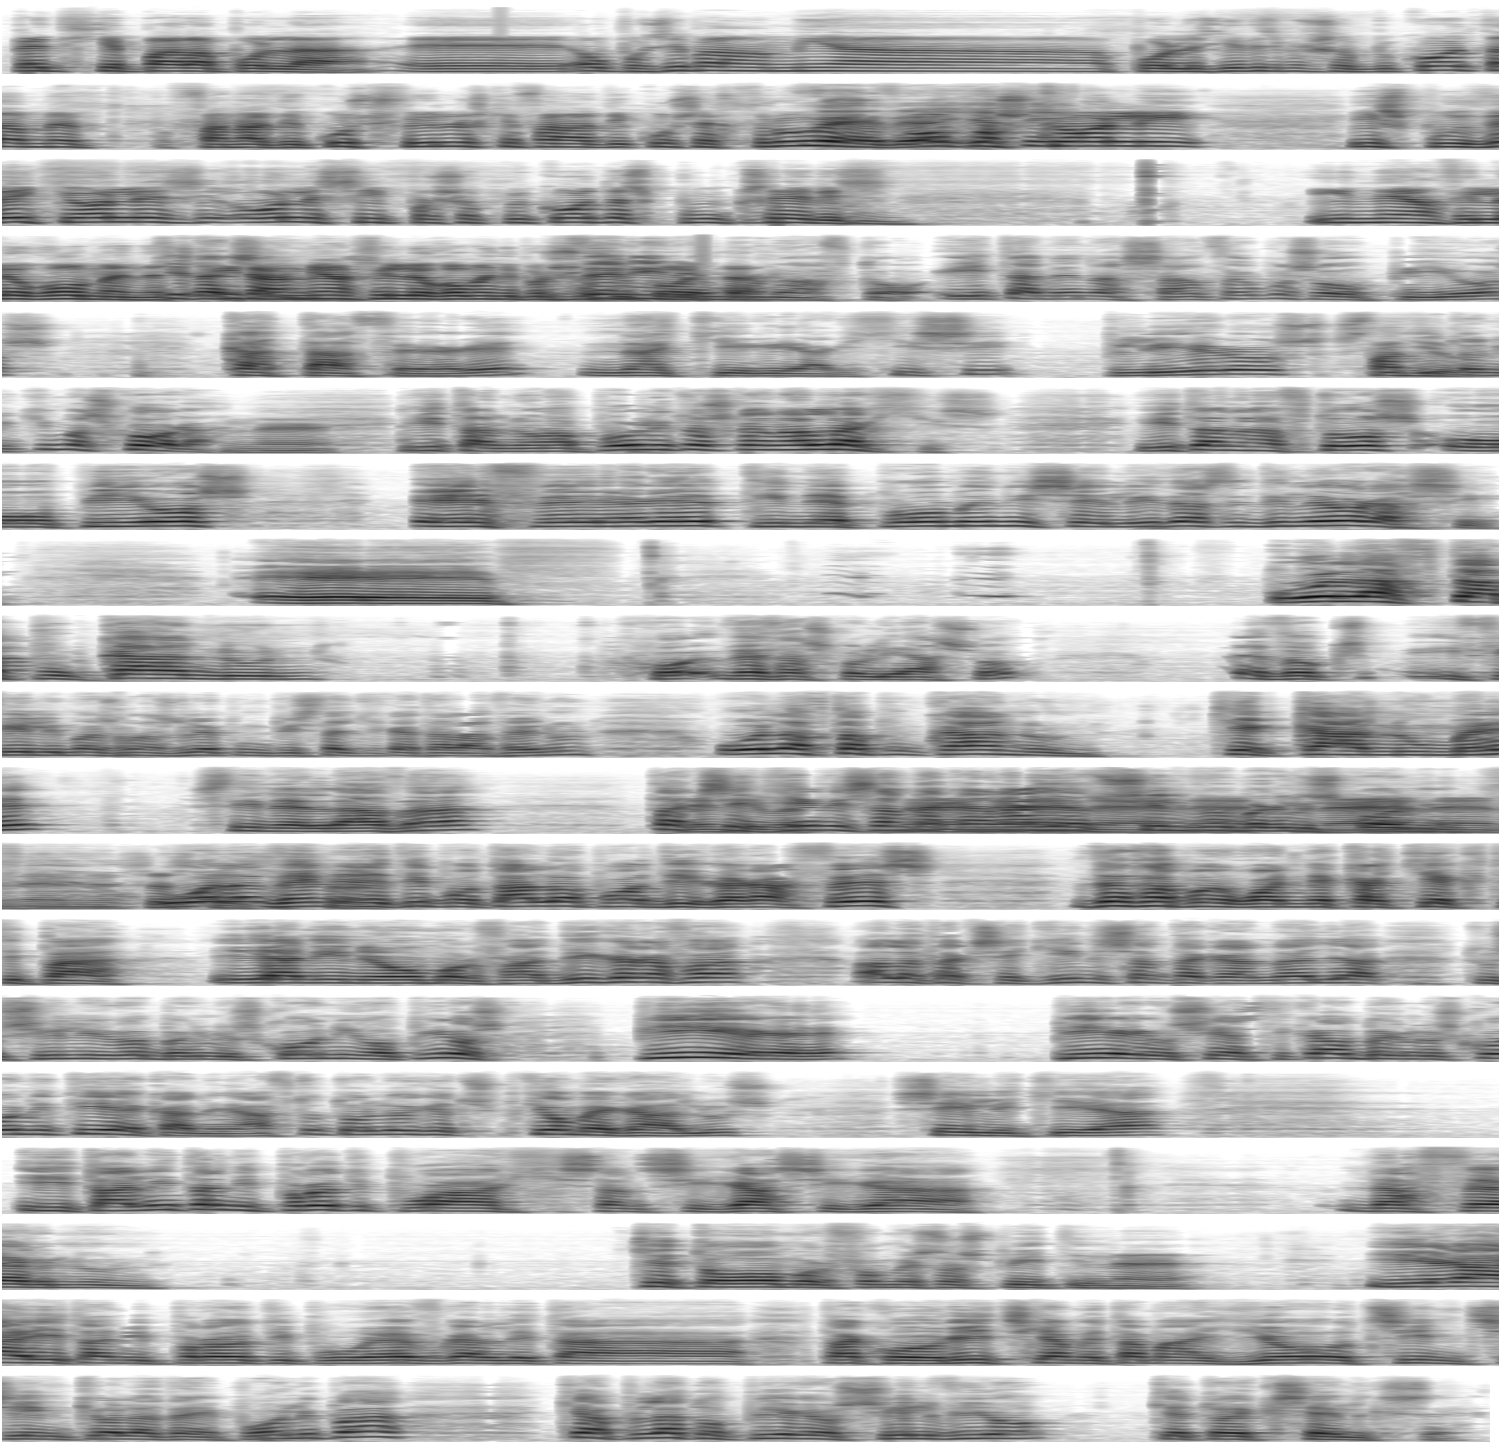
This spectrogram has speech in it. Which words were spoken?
πέτυχε πάρα πολλά. Ε, όπως είπαμε, μια πολυσχεδής προσωπικότητα με φανατικούς φίλους και φανατικούς εχθρούς, Βέβαια, όπως γιατί- και όλοι οι σπουδαίοι και όλες, όλες οι προσωπικότητες που ξέρεις, είναι αμφιλεγόμενες. Κοίταξε Ήταν να μια δεις. αμφιλεγόμενη Δεν προσωπικότητα. είναι μόνο αυτό. Ήταν ένας άνθρωπος ο οποίος κατάφερε να κυριαρχήσει πλήρως στη Παντού. γειτονική μας χώρα. Ναι. Ήταν ο απόλυτος καναλάρχης. Ήταν αυτός ο οποίος έφερε την επόμενη σελίδα στην τηλεόραση. Ε, όλα αυτά που κάνουν. χω- Δεν θα σχολιάσω. Εδώ ξ- οι φίλοι μας μας βλέπουν πιστά και καταλαβαίνουν. Όλα αυτά που κάνουν και κάνουμε στην Ελλάδα τα Δεν ξεκίνησαν τη- τα ναι, κανάλια ναι, του ναι, Σίλβιο ναι, Μπερλουσκόνη. ναι, ναι, ναι, σωστό, Όλα σωστό. δεν είναι τίποτα άλλο από αντιγραφές. Δεν θα πω εγώ αν είναι κακέκτυπα ή αν είναι όμορφα αντίγραφα, αλλά τα ξεκίνησαν τα κανάλια του Σίλβιο Μπερλουσκόνη, ο οποίος πήρε, πήρε ουσιαστικά ο Μπερλουσκόνη τι έκανε. Αυτό το λέω για τους πιο μεγάλους σε ηλικία. Οι Ιταλοί ήταν οι πρώτοι που άρχισαν σιγά σιγά να φέρνουν και το όμορφο μες στο σπίτι. Ναι. Η Ρα ήταν η πρώτη που έβγαλε τα, τα κορίτσια με τα μαγιό, τσιν τσιν και όλα τα υπόλοιπα και απλά το πήρε ο Σίλβιο και το εξέλιξε.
